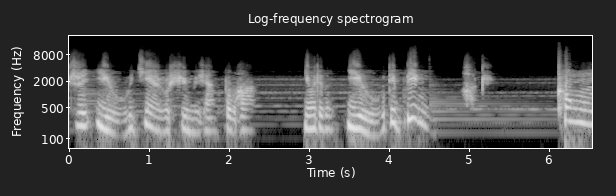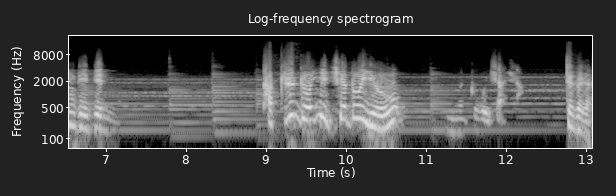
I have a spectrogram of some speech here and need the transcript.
治有见如须弥山不怕？因为这个有的病好治，空的病，他执着一切都有。你们诸位想想，这个人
